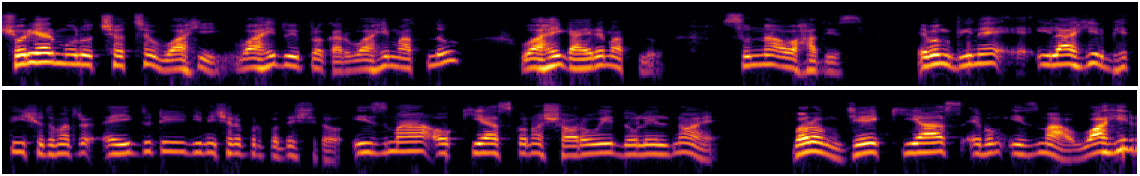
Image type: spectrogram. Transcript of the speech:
শরিয়ার মূল উৎস হচ্ছে ওয়াহি ওয়াহি দুই প্রকার। ওয়াহি মাতলু, ওয়াহি গায়রে মাতলু। সুন্না ও হাদিস। এবং দ্বীনে ইলাহির ভিত্তি শুধুমাত্র এই ২ টি জিনিসের উপর প্রতিষ্ঠিত। ইজমা ও কিয়াস কোনো সরই দলিল নয়। বরং যে কিয়াস এবং ইজমা ওয়াহীর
